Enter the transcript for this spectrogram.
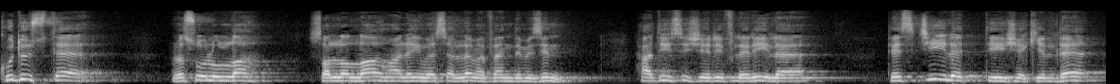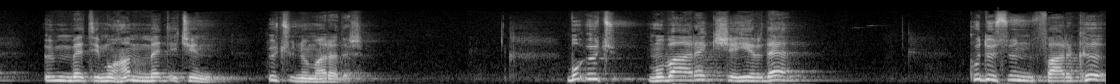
Kudüs'te Resulullah sallallahu aleyhi ve sellem Efendimizin hadisi şerifleriyle tescil ettiği şekilde ümmeti Muhammed için üç numaradır. Bu üç mübarek şehirde Kudüs'ün farkı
